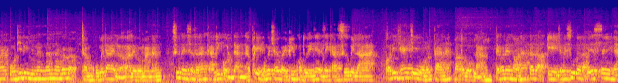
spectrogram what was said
มาโกะที่ได้ยินนั้นนั้นนางก็แบบจำกูไม่ได้เหรออะไรประมาณนั้น ซึ่งในสถานการณ์ที่กดดันนะพระเอกมันก็ใช้ไหวพริบของตัวเองเนี่ยในการซื้อเวลาก่อนที่จะให้เจของน้ำตาลนะมาตลบหลัง แต่ก็แน่นอนฮะระดับ A จะไปสู้ระดับ S ได้ยังไง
